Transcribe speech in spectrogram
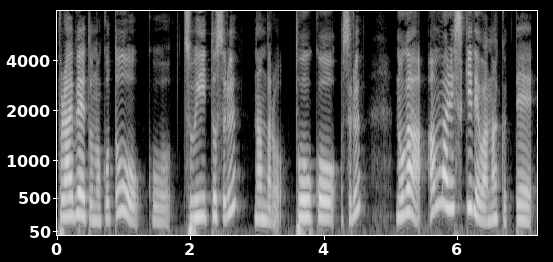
プライベートのことをこう、ツイートするなんだろう、投稿するのがあんまり好きではなくて、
